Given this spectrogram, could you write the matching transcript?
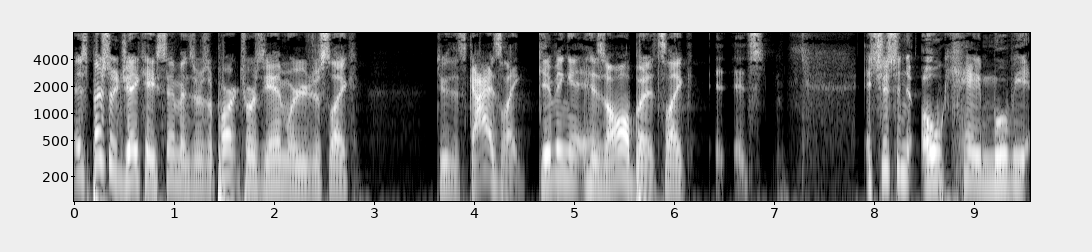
especially J.K. Simmons. There's a part towards the end where you're just like, dude, this guy's like giving it his all, but it's like it's it's just an okay movie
